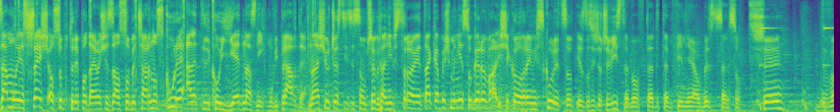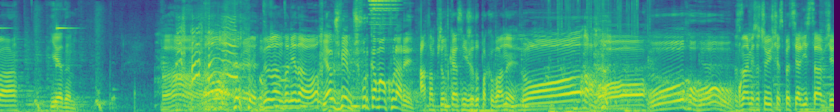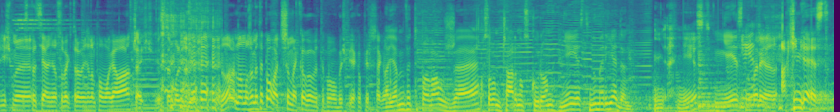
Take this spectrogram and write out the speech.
Za mną jest sześć osób, które podają się za osoby czarnoskóre, ale tylko jedna z nich mówi prawdę. Nasi uczestnicy są przebrani w stroje tak, abyśmy nie sugerowali się kolorem ich skóry, co jest dosyć oczywiste, bo wtedy ten film nie miałby sensu. Trzy, dwa, jeden. Dużo nam to nie dało. Ja już wiem, czwórka ma okulary. A tam piątka jest niżej dopakowany. O! Ohoho. Z nami jest oczywiście specjalista, wzięliśmy specjalnie osobę, która będzie nam pomagała. Cześć, jestem Oliwier. No dobra, no możemy typować. Szymek, kogo wytypowałbyś jako pierwszego? A ja bym wytypował, że osobą czarnoskórą nie jest numer jeden. Nie, nie jest? Nie jest numer jeden. A kim jest?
